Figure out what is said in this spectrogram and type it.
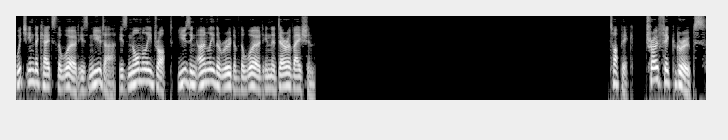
which indicates the word is neuter is normally dropped, using only the root of the word in the derivation. Trophic groups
